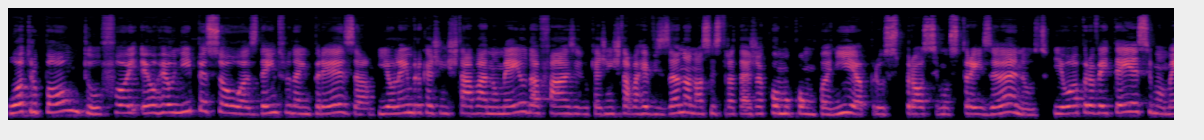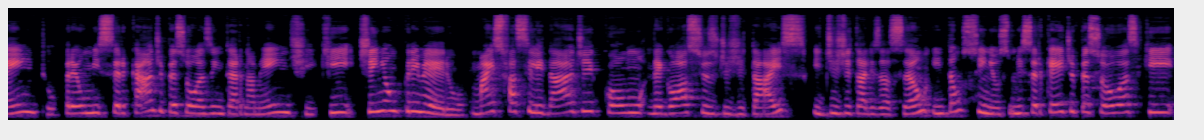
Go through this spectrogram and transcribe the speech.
O outro ponto foi eu reuni pessoas dentro da empresa e eu lembro que a gente estava no meio da fase do que a gente estava revisando a nossa estratégia como companhia para os próximos três anos e eu aproveitei esse momento para eu me cercar de pessoas internamente que tinham primeiro mais facilidade com negócios digitais e digitalização. Então sim, eu me cerquei de pessoas que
